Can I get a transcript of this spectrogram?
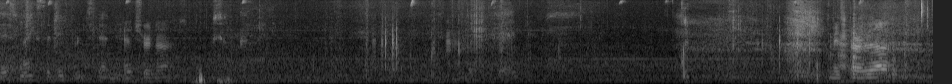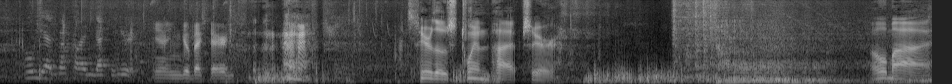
this makes the difference, doesn't it? it sure does. Let me start it up. Oh, yeah, Grandpa hadn't got to hear it. Yeah, you can go back there and here are those twin pipes here. Oh my.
